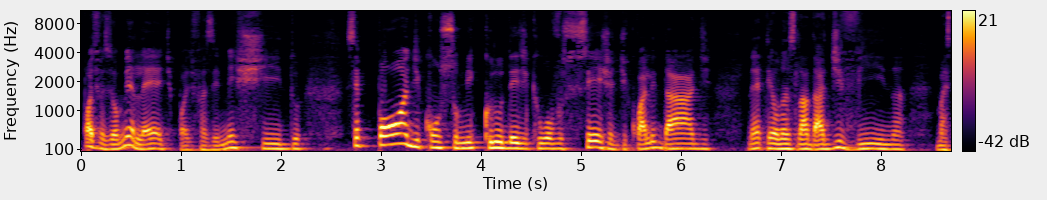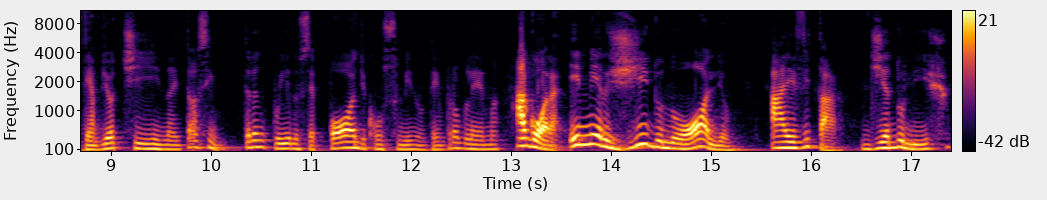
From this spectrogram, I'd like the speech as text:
Pode fazer omelete, pode fazer mexido. Você pode consumir cru desde que o ovo seja de qualidade. Né? Tem o lance lá da divina, mas tem a biotina. Então, assim, tranquilo, você pode consumir, não tem problema. Agora, emergido no óleo, a evitar. Dia do lixo,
